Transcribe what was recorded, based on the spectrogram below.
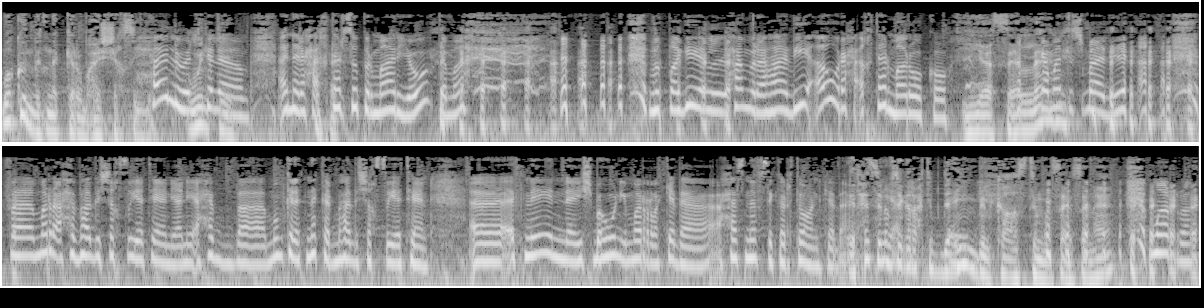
وأكون متنكر بهالشخصية. حلو؟ الكلام. أنا راح أختار Super Mario تمام؟ بالطاقية الحمراء هذه أو راح أختار ماروكو. يا سلام. كمان تشمالي. فمرة أحب هذه الشخصيتين يعني أحب ممكن أتنكر بهذه الشخصيتين. آه اثنين يشبهوني مرة كذا أحس نفسي كرتون كذا. تحس نفسك يعني. راح تبدعين بال costume أساسا ها؟ مرة.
